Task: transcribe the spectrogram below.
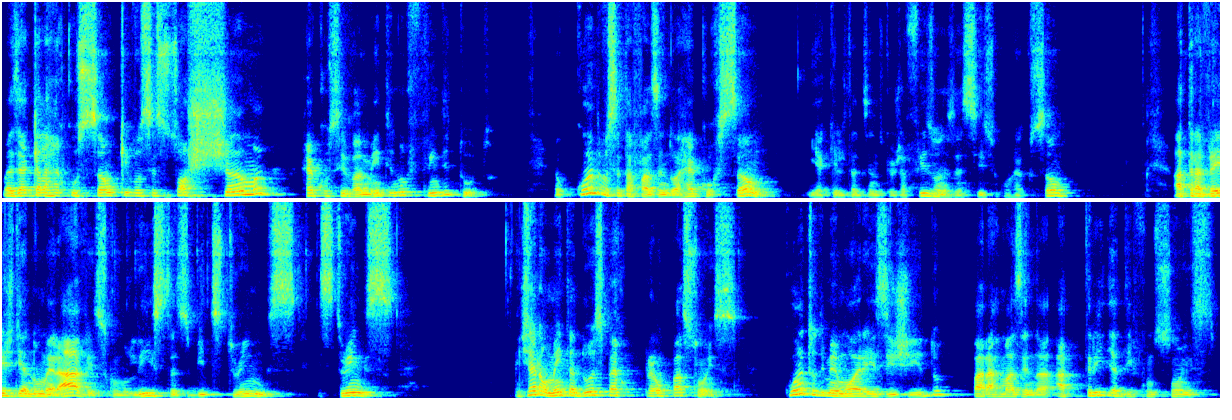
Mas é aquela recursão que você só chama recursivamente no fim de tudo. Então, quando você está fazendo a recursão, e aqui ele está dizendo que eu já fiz um exercício com recursão, através de enumeráveis, como listas, bitstrings, strings, geralmente há duas preocupações. Quanto de memória é exigido para armazenar a trilha de funções,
